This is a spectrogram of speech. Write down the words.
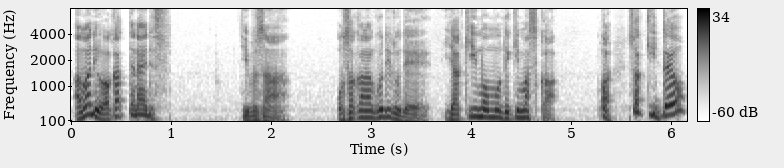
あまり分かってないです。ティブさんお魚グリルで焼き芋もできますか？あさっき言ったよ。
